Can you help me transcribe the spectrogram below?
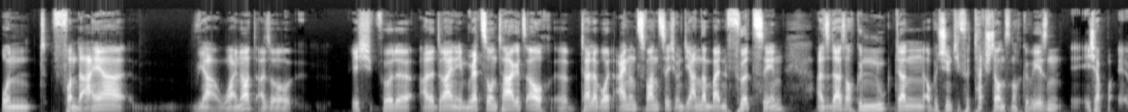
Und von daher, ja, why not? Also ich würde alle drei nehmen. Red Zone Targets auch. Äh, Tyler Boyd 21 und die anderen beiden 14. Also da ist auch genug dann Opportunity für Touchdowns noch gewesen. Ich hab, äh,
